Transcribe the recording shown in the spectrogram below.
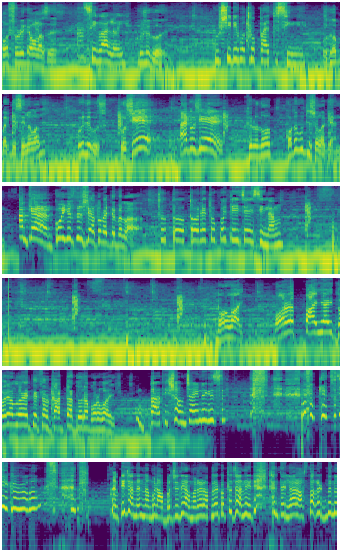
ওর শরীর কেমন আছে? আসি ভালোই। খুশি কই? খুশিরে কোথাও পাইতেছি ওটাও পাইতেছি না মানে? ওই যে খুশি খুশি? আয় খুশি। কি হলো তোমার কথা বুঝতেছো না কেন? আ, কেন কই গেছিস এত রাতের বেলা? তো তো তোরে তো কইতেই চাইছিলাম। বড় ভাই ওরে পাইয়াই ধরে লয়ে আইতেছে আর গাড্ডা ধরে বড় ভাই দাদি সব যাই না গেছে কিছু ঠিক হবে না আপনি জানেন না আমার আব্বা যদি আমার আর আপনার কথা জানে তাহলে আর রাস্তা রাখবে না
